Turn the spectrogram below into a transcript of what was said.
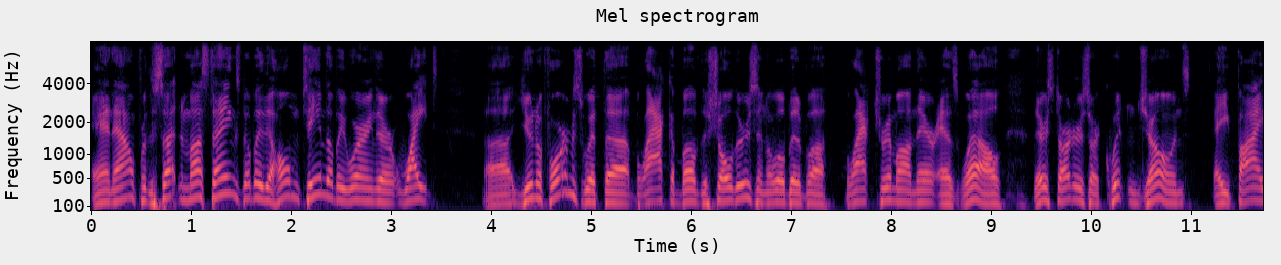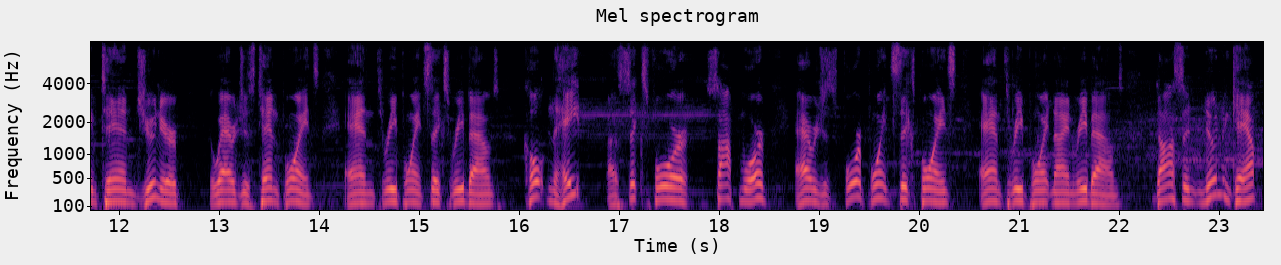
And now for the Sutton Mustangs, they'll be the home team. They'll be wearing their white uh, uniforms with uh, black above the shoulders and a little bit of a black trim on there as well. Their starters are Quinton Jones, a 5'10 junior who averages 10 points and 3.6 rebounds. Colton Haight, a 6'4 sophomore, averages 4.6 points and 3.9 rebounds. Dawson Neunenkamp,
